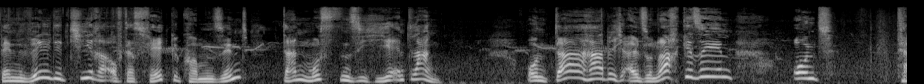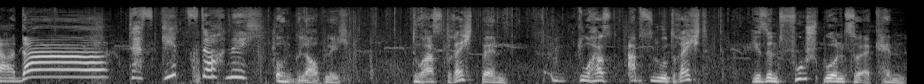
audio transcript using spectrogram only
Wenn wilde Tiere auf das Feld gekommen sind, dann mussten sie hier entlang. Und da habe ich also nachgesehen und tada! Das gibt's doch nicht. Unglaublich. Du hast recht, Ben. Du hast absolut recht. Hier sind Fußspuren zu erkennen.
